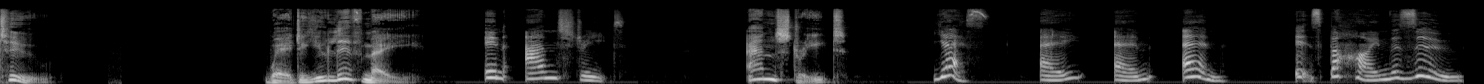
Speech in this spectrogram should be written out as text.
Two. Where do you live, May? In Ann Street. Ann Street? Yes. A N N. It's behind the zoo.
